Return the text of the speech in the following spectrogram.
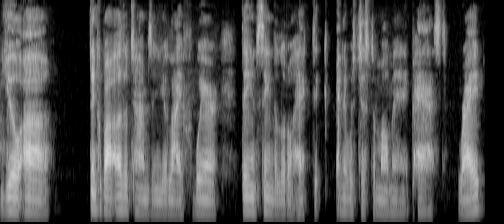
you'll uh, think about other times in your life where things seemed a little hectic and it was just a moment and it passed, right?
